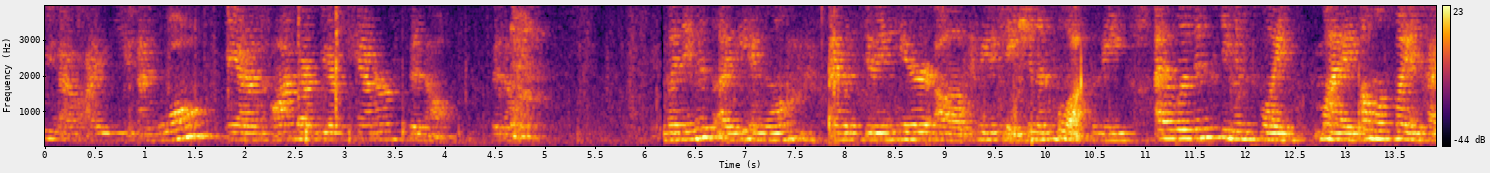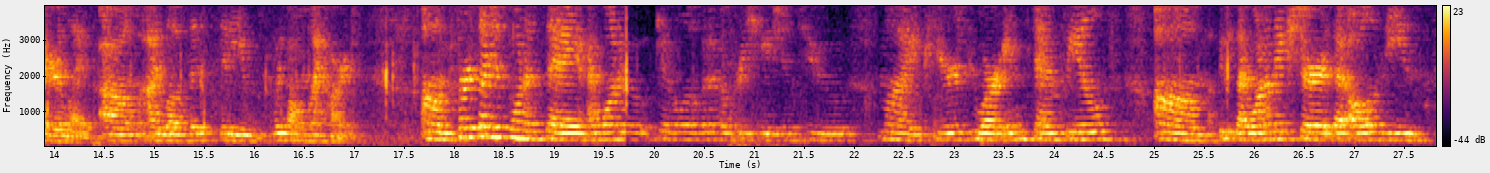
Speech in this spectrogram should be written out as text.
we have Ivy Engwall, and on deck we have Tanner Fennell. My name is Ivy Engwall. I'm a student here of communication and philosophy. I have lived in Stevens Point my almost my entire life. Um, I love this city with all my heart. Um, first, I just want to say I want to give a little bit of appreciation to my peers who are in STEM fields um, because I want to make sure that all of these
